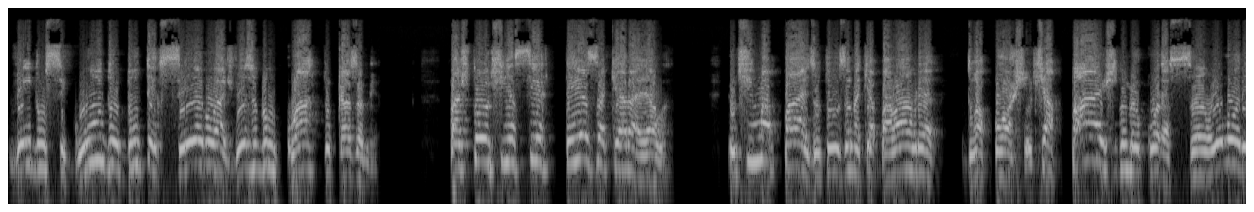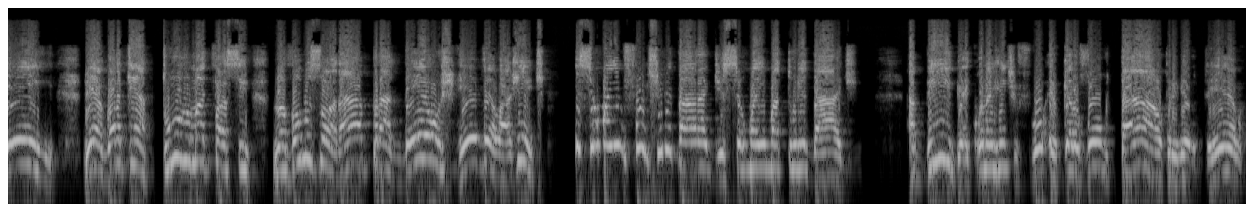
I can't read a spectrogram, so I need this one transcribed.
vem de um segundo, de um terceiro, às vezes de um quarto casamento. Pastor, eu tinha certeza que era ela. Eu tinha uma paz, eu estou usando aqui a palavra do apóstolo, tinha paz no meu coração, eu orei. Né? Agora tem a turma que fala assim: nós vamos orar para Deus revelar. Gente, isso é uma infantilidade, isso é uma imaturidade. A Bíblia, quando a gente for, eu quero voltar ao primeiro tema,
